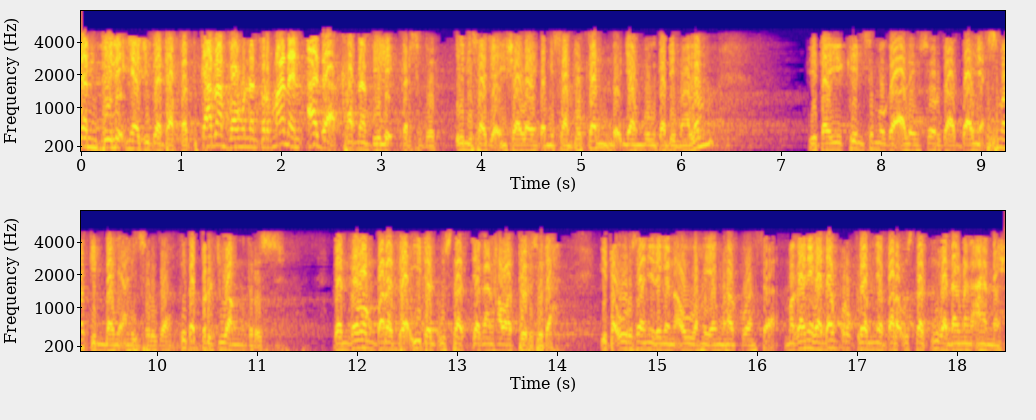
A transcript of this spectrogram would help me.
dan biliknya juga dapat. Karena bangunan permanen ada karena bilik tersebut. Ini saja insya Allah yang kami sampaikan untuk nyambung tadi malam. Kita yakin semoga ahli surga banyak, semakin banyak ahli surga. Kita berjuang terus. Dan tolong para dai dan ustadz jangan khawatir sudah. Kita urusannya dengan Allah yang Maha Kuasa. Makanya kadang programnya para ustadz itu kadang-kadang aneh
